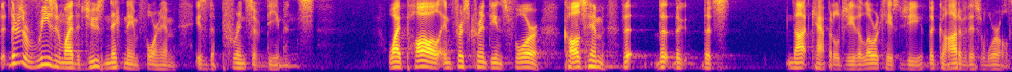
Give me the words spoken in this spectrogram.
There's a reason why the Jews' nickname for him is the Prince of Demons. Why Paul in 1 Corinthians 4 calls him the, the, the, the not capital G, the lowercase g, the God of this world.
